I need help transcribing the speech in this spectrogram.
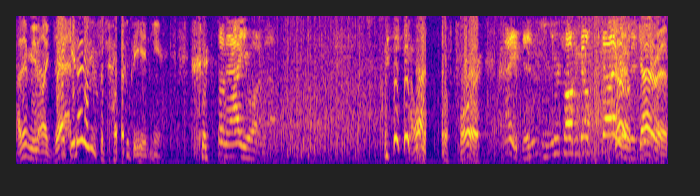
I didn't mean it like Jack, that. you're not even supposed to be in here. So now you want to know. I wanted it before. No, you didn't. You were talking about Go, Skyrim. Skyrim.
